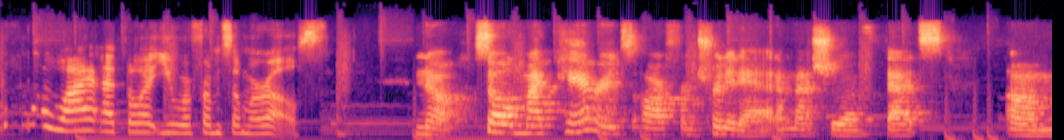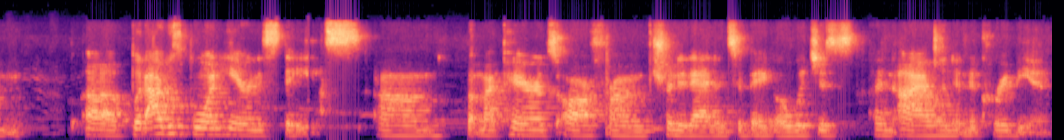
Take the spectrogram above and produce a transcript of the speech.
don't know why I thought you were from somewhere else. No. So my parents are from Trinidad. I'm not sure if that's, um, uh, but I was born here in the States. Um, but my parents are from Trinidad and Tobago, which is an island in the Caribbean.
